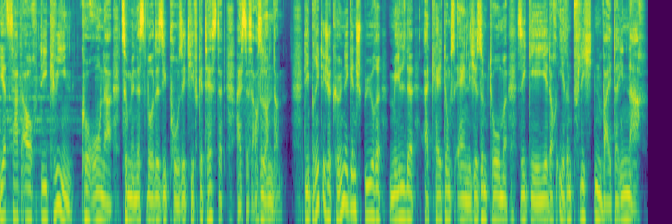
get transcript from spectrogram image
Jetzt hat auch die Queen Corona, zumindest wurde sie positiv getestet, heißt es aus London. Die britische Königin spüre milde, erkältungsähnliche Symptome, sie gehe jedoch ihren Pflichten weiterhin nach.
